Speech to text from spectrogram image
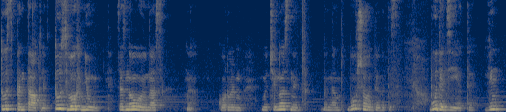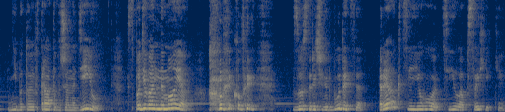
Туз пентаклів, туз вогню. Це знову у нас король меченосний, ви нам бувшого дивитеся, буде діяти. Він нібито і втратив вже надію. Сподівань немає, але коли зустріч відбудеться, реакції його тіла, психіки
